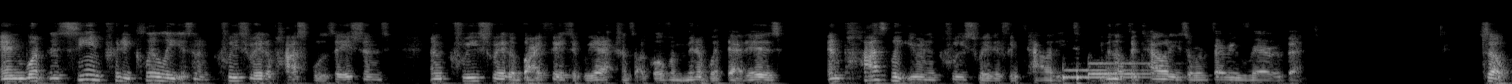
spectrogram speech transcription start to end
And what is seen pretty clearly is an increased rate of hospitalizations, increased rate of biphasic reactions. I'll go over a minute what that is and possibly even increased rate of fatalities, even though fatalities are a very rare event. So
